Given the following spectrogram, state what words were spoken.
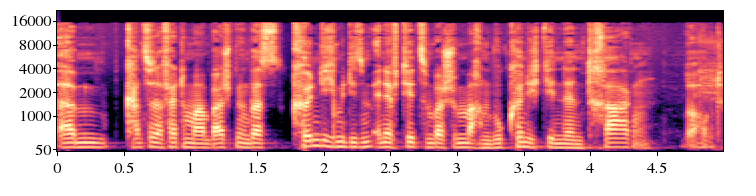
Ähm, kannst du da vielleicht noch mal ein Beispiel, was könnte ich mit diesem NFT zum Beispiel machen? Wo könnte ich den denn tragen? überhaupt?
